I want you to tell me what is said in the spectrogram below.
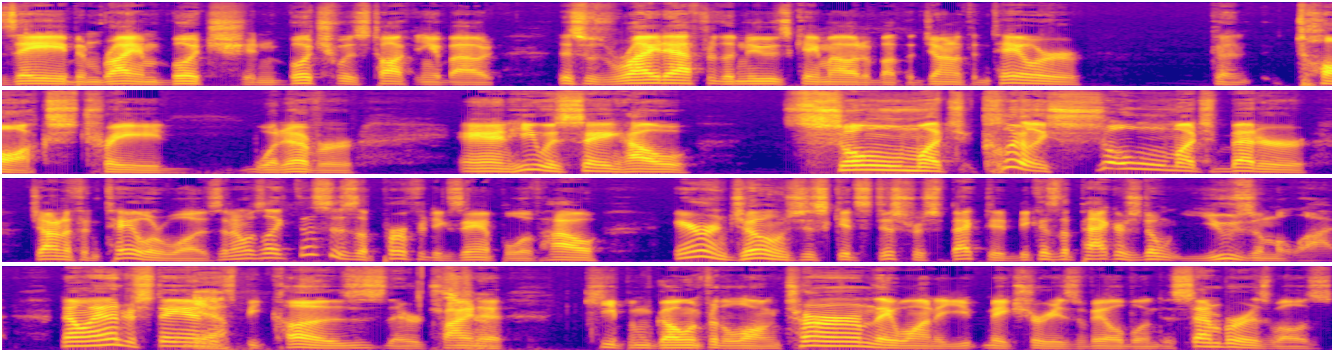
Zabe and Brian Butch. And Butch was talking about this was right after the news came out about the Jonathan Taylor talks, trade, whatever. And he was saying how so much, clearly, so much better Jonathan Taylor was. And I was like, this is a perfect example of how Aaron Jones just gets disrespected because the Packers don't use him a lot. Now, I understand Yeah. it's because they're trying to keep him going for the long term. They want to make sure he's available in December as well as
